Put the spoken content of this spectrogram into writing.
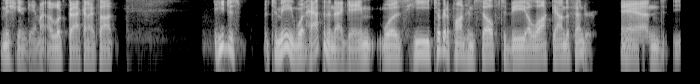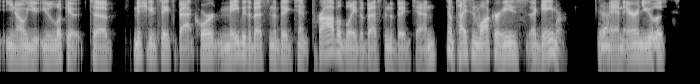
Michigan game, I, I looked back and I thought he just to me, what happened in that game was he took it upon himself to be a lockdown defender. Yeah. And you know, you you look at uh, Michigan State's backcourt, maybe the best in the Big Ten, probably the best in the Big Ten. You know, Tyson Walker, he's a gamer. Yeah. And Ahron Ulis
